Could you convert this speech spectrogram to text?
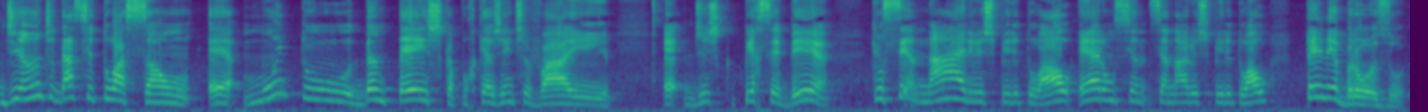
diante da situação é muito dantesca, porque a gente vai é, perceber que o cenário espiritual era um cenário espiritual tenebroso.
